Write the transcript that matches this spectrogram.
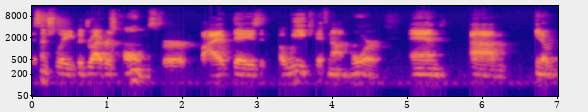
essentially the driver's homes for five days a week, if not more. And, um, you know,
